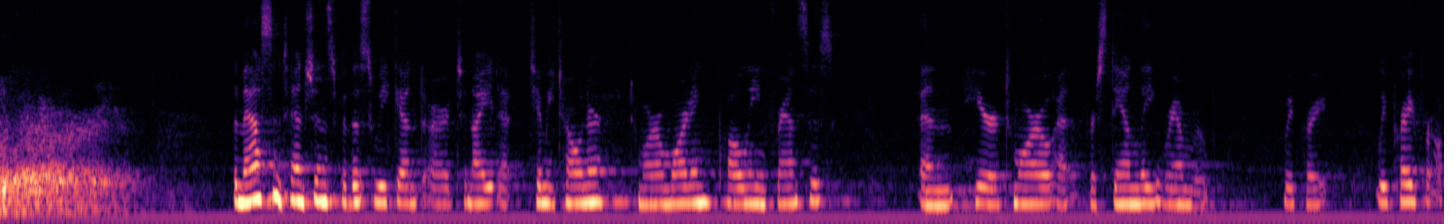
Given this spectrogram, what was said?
hear our prayer. The Mass intentions for this weekend are tonight at Timmy Toner, tomorrow morning, Pauline Francis, and here tomorrow at, for Stanley Ramroop. We pray, we pray for,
